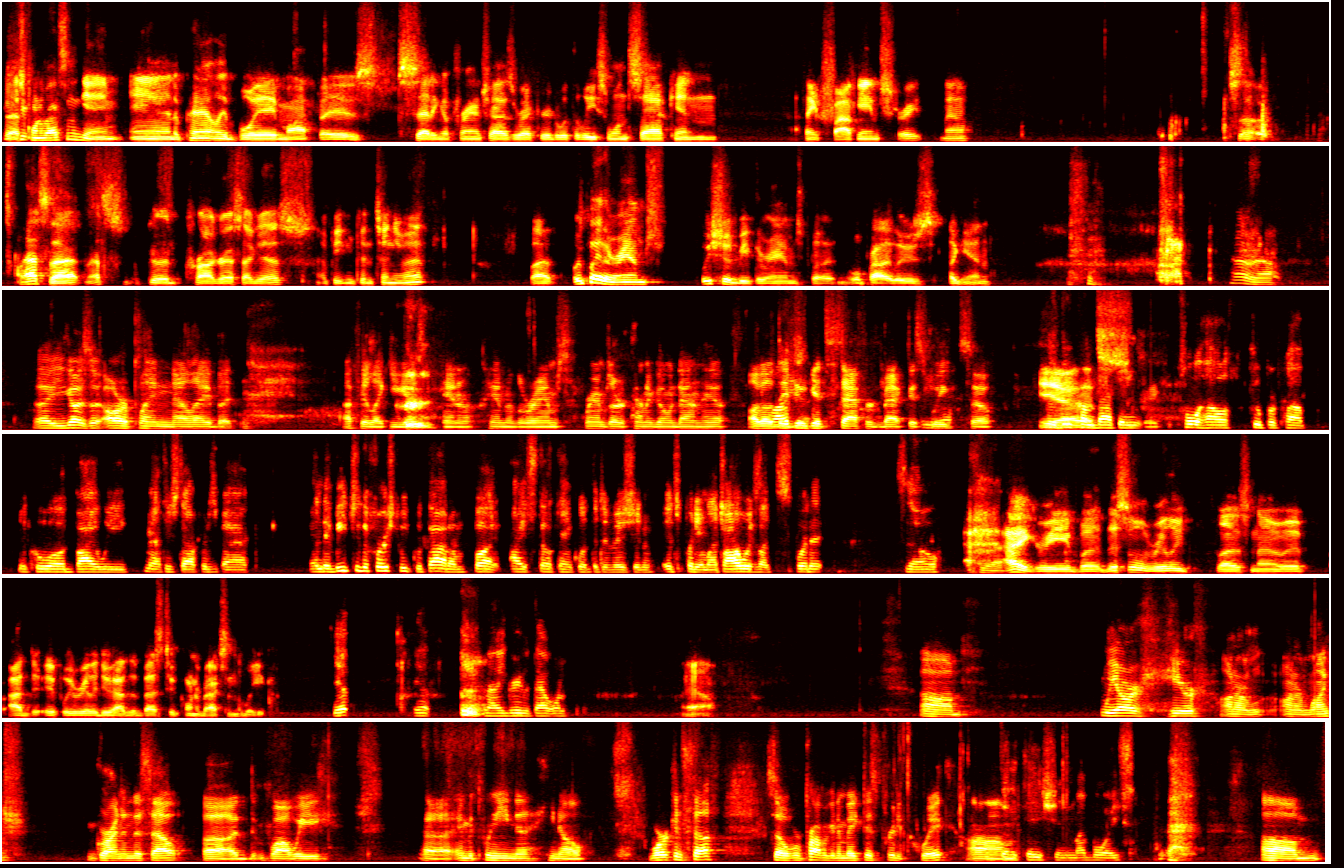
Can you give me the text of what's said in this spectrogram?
best cornerbacks in the game, and apparently Boye Mafe is setting a franchise record with at least one sack in, I think, five games straight now. So that's that. That's good progress, I guess, if he can continue it. But we play the Rams. We should beat the Rams, but we'll probably lose again. I don't know. Uh, you guys are playing in LA, but I feel like you guys handle handle the Rams. Rams are kind of going downhill. Although Well, they I do get Stafford back this Yeah. week, so They do Yeah, come that's, back in full health. Cooper Kupp, Nacua, bye week. Matthew Stafford's back, and they beat you the first week without him. But I still think with the division, it's pretty much. I always like to split it. So Yeah. I agree, but this will really let us know if I do, if we really do have the best two cornerbacks in the league. I agree with that one. Yeah. um, we are here on our on our lunch, grinding this out uh, while we uh, in between uh, you know work and stuff. So we're probably gonna make this pretty quick. Um, Dedication, my boys. Um,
